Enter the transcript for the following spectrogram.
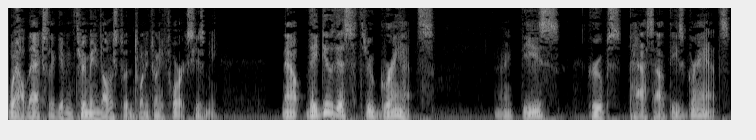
well, they're actually giving $3 million to it in 2024, excuse me. Now, they do this through grants. Right? These groups pass out these grants.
